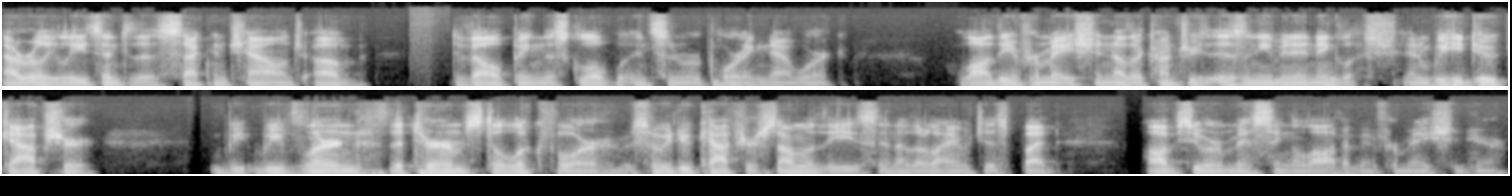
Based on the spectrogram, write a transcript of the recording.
That really leads into the second challenge of developing this global incident reporting network. A lot of the information in other countries isn't even in English, and we do capture. We, we've learned the terms to look for, so we do capture some of these in other languages, but obviously we're missing a lot of information here.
